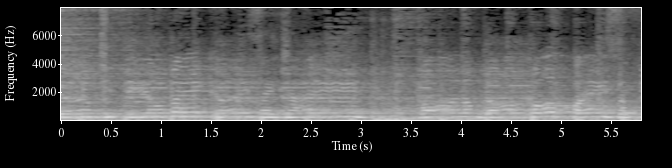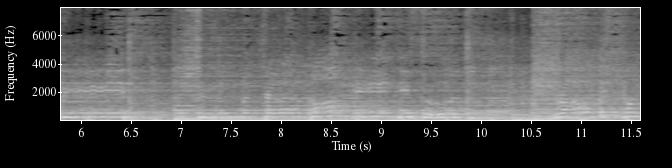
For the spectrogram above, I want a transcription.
เดิมที่เดียวไม่เคยใส่ใจ พอลองลองคบไปสักปีถึงมาเจอของดีที่สุด เราเป็นคน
